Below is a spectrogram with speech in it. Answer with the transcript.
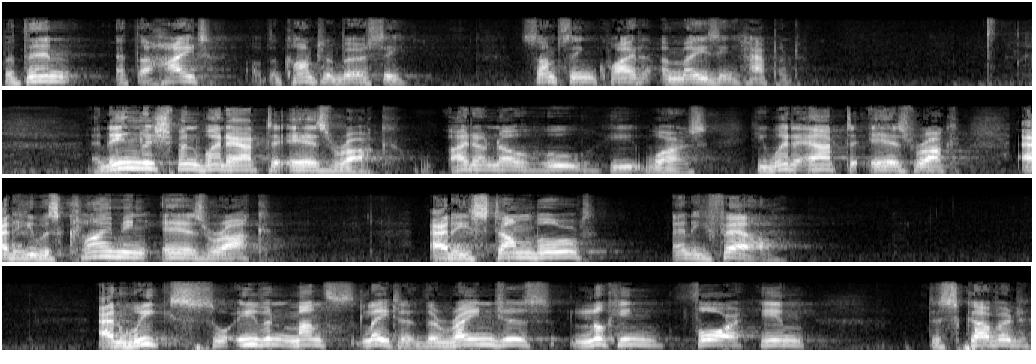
But then, at the height of the controversy, something quite amazing happened. An Englishman went out to Ayers Rock. I don't know who he was. He went out to Ayers Rock and he was climbing Ayers Rock and he stumbled and he fell. And weeks or even months later, the rangers looking for him discovered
